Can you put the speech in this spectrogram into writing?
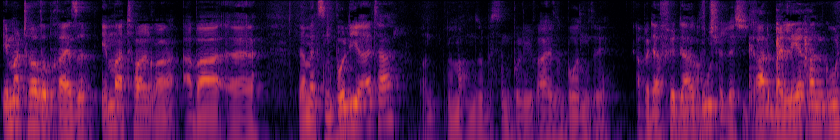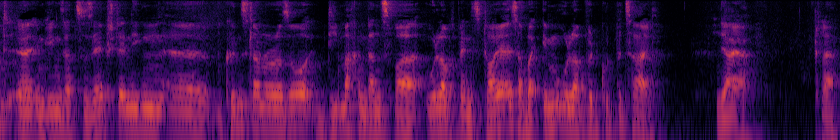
Immer teure Preise. immer teurer, aber äh, wir haben jetzt einen Bulli, Alter, und wir machen so ein bisschen Bulli-Reise, Bodensee. Aber dafür da gut, chillig. gerade bei Lehrern gut, äh, im Gegensatz zu selbstständigen äh, Künstlern oder so, die machen dann zwar Urlaub, wenn es teuer ist, aber im Urlaub wird gut bezahlt. Ja, ja, klar.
